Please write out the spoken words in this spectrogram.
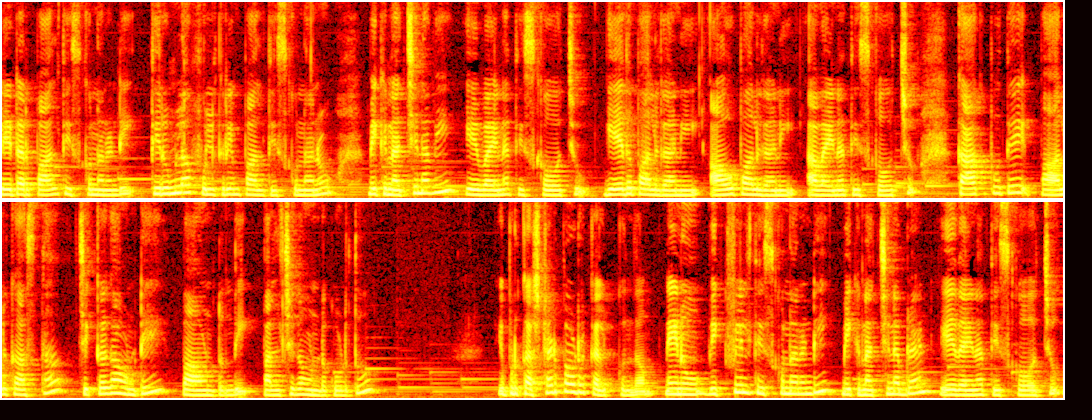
లీటర్ పాలు తీసుకున్నానండి. తిరుమల ఫుల్ క్రీమ్ పాలు తీసుకున్నాను. మీకు నచ్చినవి ఏవైనా తీసుకోవచ్చు. గేదె పాలు కానీ ఆవు పాలు కానీ అవైనా తీసుకోవచ్చు. కాకపోతే పాలు కాస్త చిక్కగా ఉంటే బాగుంటుంది. పల్చగా ఉండకూడదు. ఇప్పుడు కస్టర్డ్ పౌడర్ కలుపుకుందాం. నేను విక్ఫీల్ తీసుకున్నానండి. మీకు నచ్చిన బ్రాండ్ ఏదైనా తీసుకోవచ్చు.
